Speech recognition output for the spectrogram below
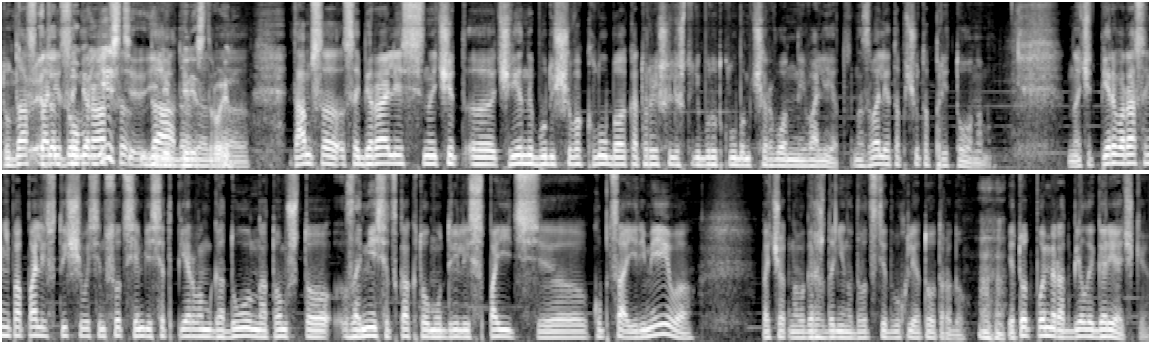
Туда Этот стали дом собираться... есть или перестроен? Там со- собирались, значит, э, члены будущего клуба, которые решили, что они будут клубом «Червонный валет». Назвали это почему-то притоном. Значит, первый раз они попались в 1871 году на том, что за месяц как-то умудрились споить э, купца Еремеева, почетного гражданина 22 лет от роду. И тот помер от белой горячки.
